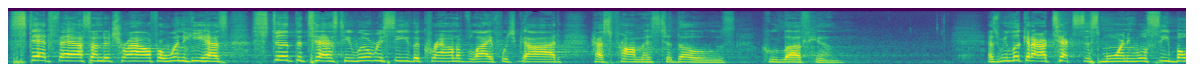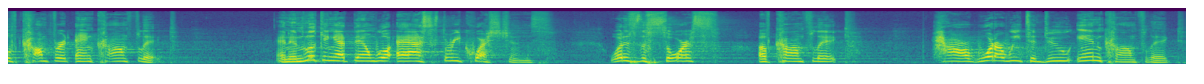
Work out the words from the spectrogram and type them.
steadfast under trial, for when he has stood the test, he will receive the crown of life which God has promised to those who love him. As we look at our text this morning, we'll see both comfort and conflict. And in looking at them, we'll ask three questions What is the source of conflict? How, what are we to do in conflict?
